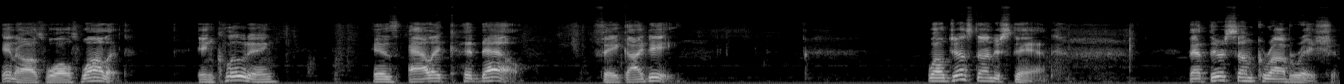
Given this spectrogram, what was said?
in Oswald's wallet, including his Alec Hidell fake ID. Well, just understand that there's some corroboration.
